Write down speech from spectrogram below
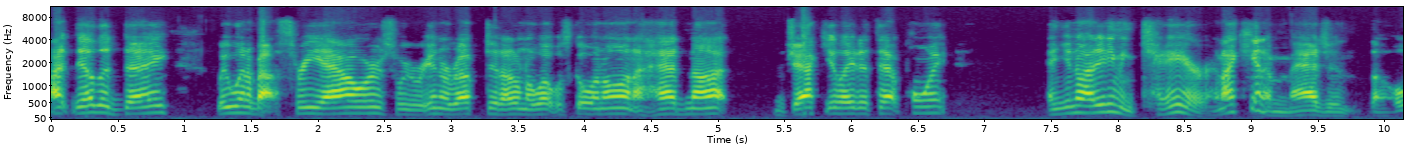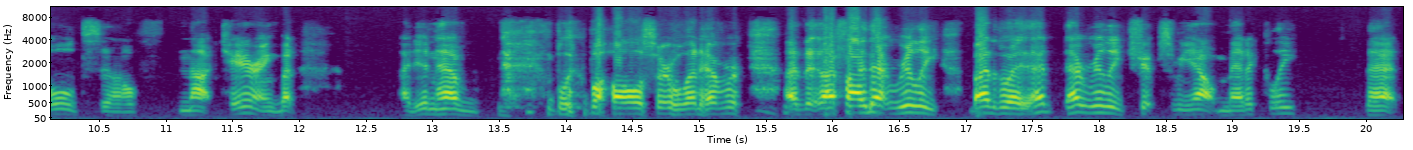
I, the other day, we went about three hours. We were interrupted. I don't know what was going on. I had not ejaculated at that point, and you know, I didn't even care. And I can't imagine the old self not caring, but. I didn't have blue balls or whatever. I, I find that really, by the way, that, that really trips me out medically. That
